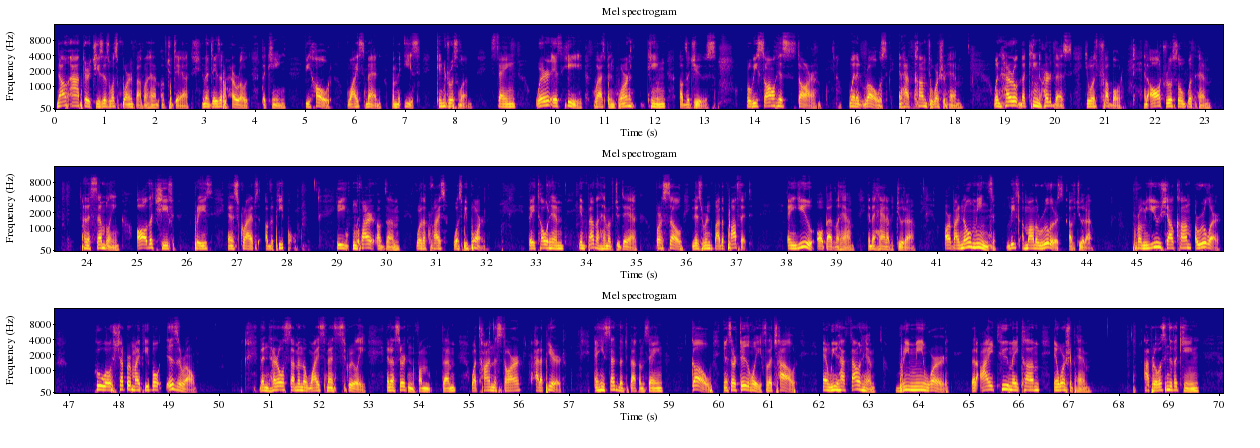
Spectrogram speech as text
Now after Jesus was born in Bethlehem of Judea, in the days of Herod the king, behold, wise men from the east came to Jerusalem, saying, Where is he who has been born king of the Jews? For we saw his star when it rose and have come to worship him. When Herod the king heard this, he was troubled, and all Jerusalem with him. And assembling all the chief priests and scribes of the people, he inquired of them where the Christ was to be born. They told him, In Bethlehem of Judea, for so it is written by the prophet. And you, O Bethlehem, in the hand of Judah, are by no means least among the rulers of Judah. From you shall come a ruler, who will shepherd my people Israel. Then Herod summoned the wise men secretly, and ascertained from them what time the star had appeared. And he sent them to Bethlehem, saying, Go and search diligently for the child, and when you have found him, bring me word, that I too may come and worship him. After listening to the king,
